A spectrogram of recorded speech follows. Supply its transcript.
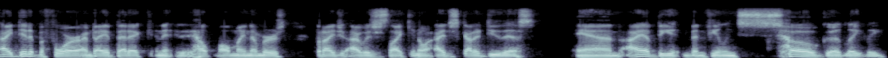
I did it before. I'm diabetic, and it, it helped all my numbers. But I I was just like, you know, I just got to do this, and I have be, been feeling so good lately.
